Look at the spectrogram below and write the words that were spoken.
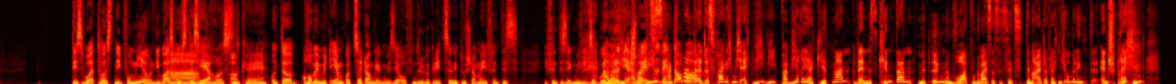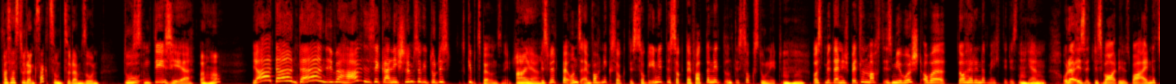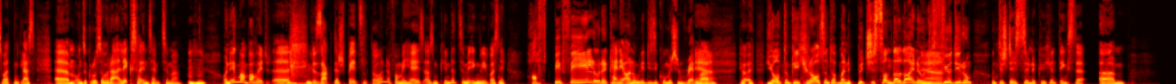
das Wort hast nicht von mir und ich weiß, wo du Ah, das her hast. okay. Und da habe ich mit ihm Gott sei Dank irgendwie sehr offen drüber geredet, sage ich, du schau mal, ich finde das, ich finde das irgendwie nicht so gut. Aber Oder wie, der aber wie Spätzle, sagt da man, war. das frage ich mich echt, wie, wie, wie reagiert man, wenn das Kind dann mit irgendeinem Wort, wo du weißt, das ist jetzt dem Alter vielleicht nicht unbedingt entsprechend, was hast du dann gesagt zum, zu deinem Sohn? Wo Du, ist denn das her? aha, Ja, da und da und überhaupt, das ist ja gar nicht schlimm, sag ich, du, das gibt's bei uns nicht. ah ja. Das wird bei uns einfach nicht gesagt. Das sag ich nicht, das sagt dein Vater nicht und das sagst du nicht. Mhm. Was du mit deinen Spätzeln machst, ist mir wurscht, aber da erinnert mich das nicht Mhm. gern. Oder es, das war, das war in der zweiten Klasse. Ähm, unser Großer hat eine Alexa in seinem Zimmer. Mhm. Und irgendwann war halt, äh, wie sagt der Spätzl da, und auf einmal her ist aus dem Kinderzimmer irgendwie, weiß nicht, Haftbefehl oder keine Ahnung, wie diese komischen Rapper. Ja, ja und dann gehe ich raus und hab meine Bitches an der Leine und Ja. ich führe die rum und du stehst so in der Küche und denkst dir, ähm,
